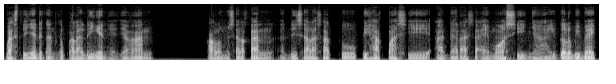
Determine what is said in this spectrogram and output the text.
pastinya dengan kepala dingin ya jangan kalau misalkan di salah satu pihak masih ada rasa emosinya itu lebih baik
